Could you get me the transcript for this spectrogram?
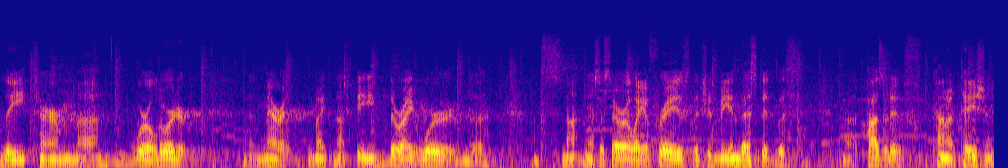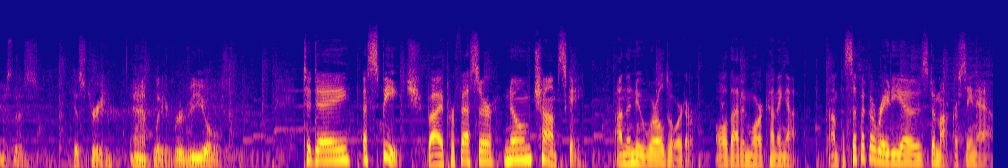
the term uh, world order. Uh, merit might not be the right word. Uh, it's not necessarily a phrase that should be invested with uh, positive connotations, as history amply reveals. Today, a speech by Professor Noam Chomsky on the New World Order. All that and more coming up on Pacifica Radio's Democracy Now!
